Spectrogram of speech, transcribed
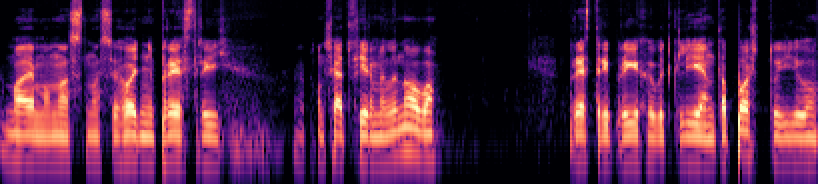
Маємо у нас на сьогодні пристрій е, планшет фірми Lenovo. Пристрій приїхав від клієнта поштою.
